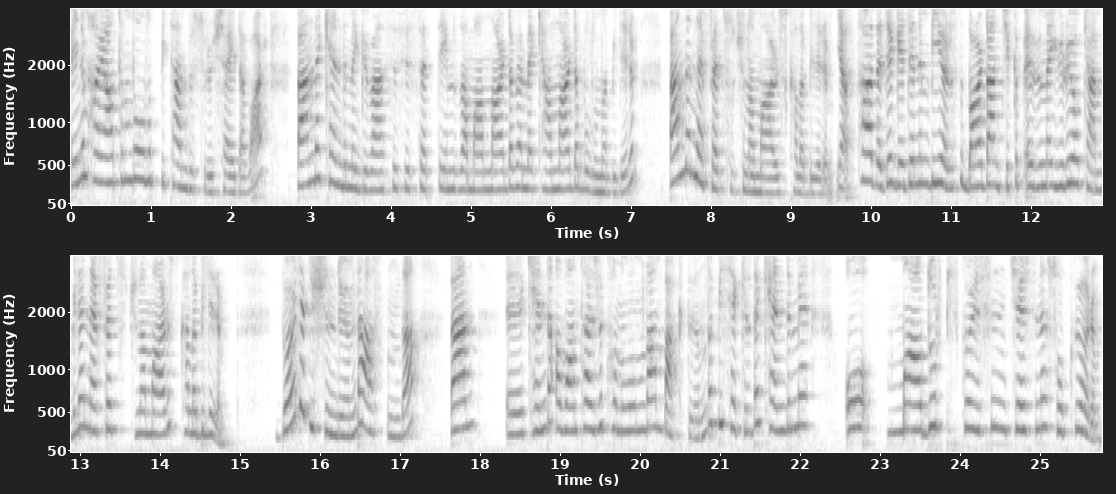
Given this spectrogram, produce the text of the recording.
benim hayatımda olup biten bir sürü şey de var. Ben de kendimi güvensiz hissettiğim zamanlarda ve mekanlarda bulunabilirim. Ben de nefret suçuna maruz kalabilirim. Ya sadece gecenin bir yarısı bardan çıkıp evime yürüyorken bile nefret suçuna maruz kalabilirim. Böyle düşündüğümde aslında ben e, kendi avantajlı konumumdan baktığımda bir şekilde kendimi o mağdur psikolojisinin içerisine sokuyorum.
